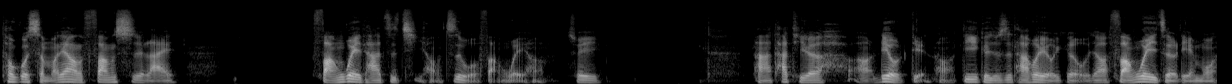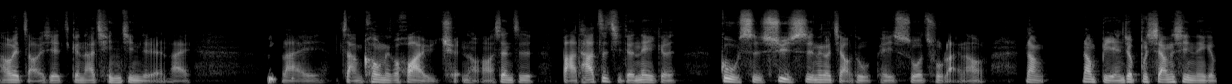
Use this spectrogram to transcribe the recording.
透过什么样的方式来？防卫他自己哈，自我防卫哈，所以啊，他提了啊六点哈。第一个就是他会有一个我叫防卫者联盟，他会找一些跟他亲近的人来来掌控那个话语权哈，甚至把他自己的那个故事叙事那个角度可以说出来，然后让让别人就不相信那个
